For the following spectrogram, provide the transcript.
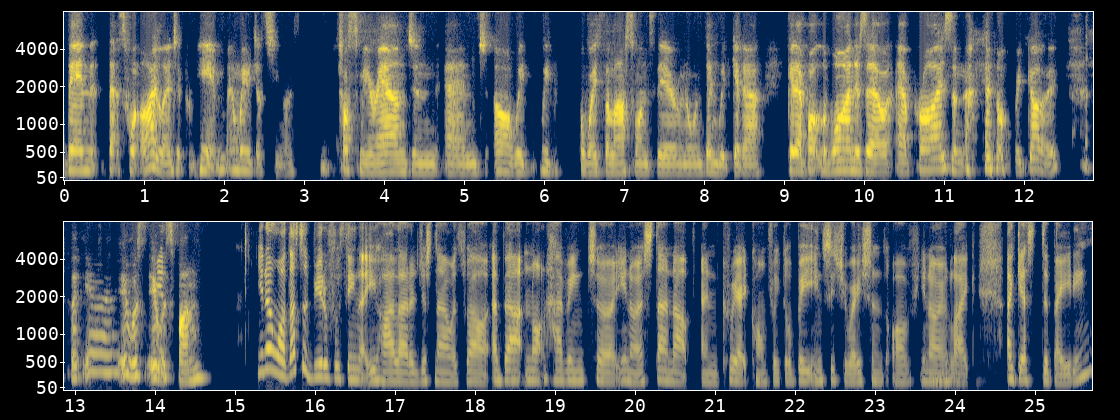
then that's what i learned it from him. And we just you know toss me around and and oh we'd we'd always the last ones there and, all, and then we'd get our get our bottle of wine as our, our prize and, and off we go. But yeah it was it was fun You know what? That's a beautiful thing that you highlighted just now as well about not having to, you know, stand up and create conflict or be in situations of, you know, Mm. like, I guess, debating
